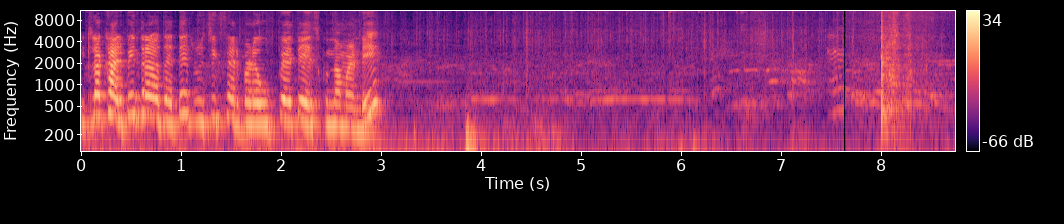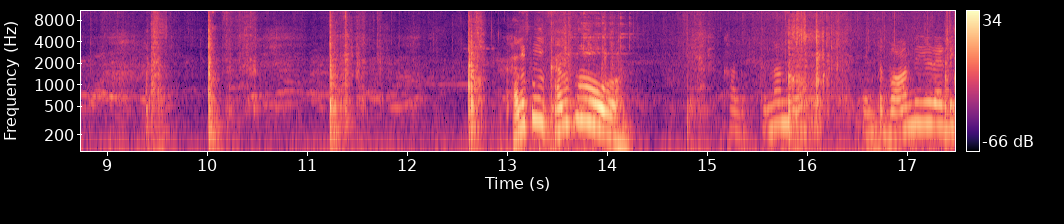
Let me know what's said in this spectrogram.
ఇట్లా కలిపిన తర్వాత అయితే రుచికి సరిపడే ఉప్పు అయితే వేసుకుందామండి కలుపు కలుపు కలుపుతున్నాను ఎంత బాగుంది చూడండి.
